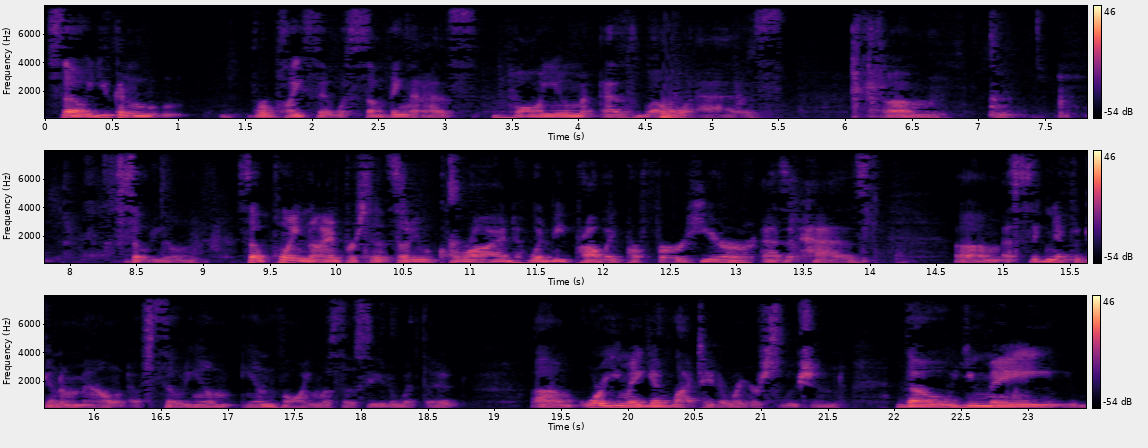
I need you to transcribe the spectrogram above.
So you can replace it with something that has volume as well as um, sodium. So 0.9% sodium chloride would be probably preferred here as it has um, a significant amount of sodium and volume associated with it. Um, or you may give lactate ringer solution, though you may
